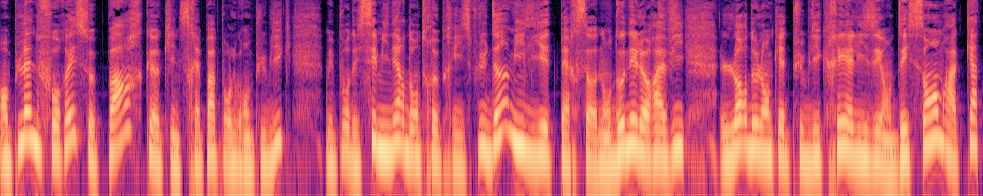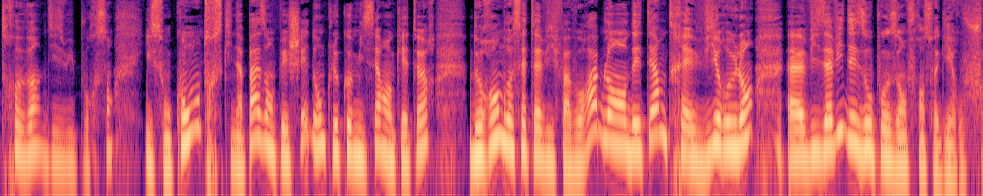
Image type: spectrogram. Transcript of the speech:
en pleine forêt ce parc qui ne serait pas pour le grand public mais pour des séminaires d'entreprise. Plus d'un millier de personnes ont donné leur avis lors de l'enquête publique réalisée en décembre à 98%. Ils sont contre, ce qui n'a pas empêché donc le commissaire enquêteur de rendre cet avis favorable en des termes très virulent euh, vis-à-vis des opposants, François Guéroux.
